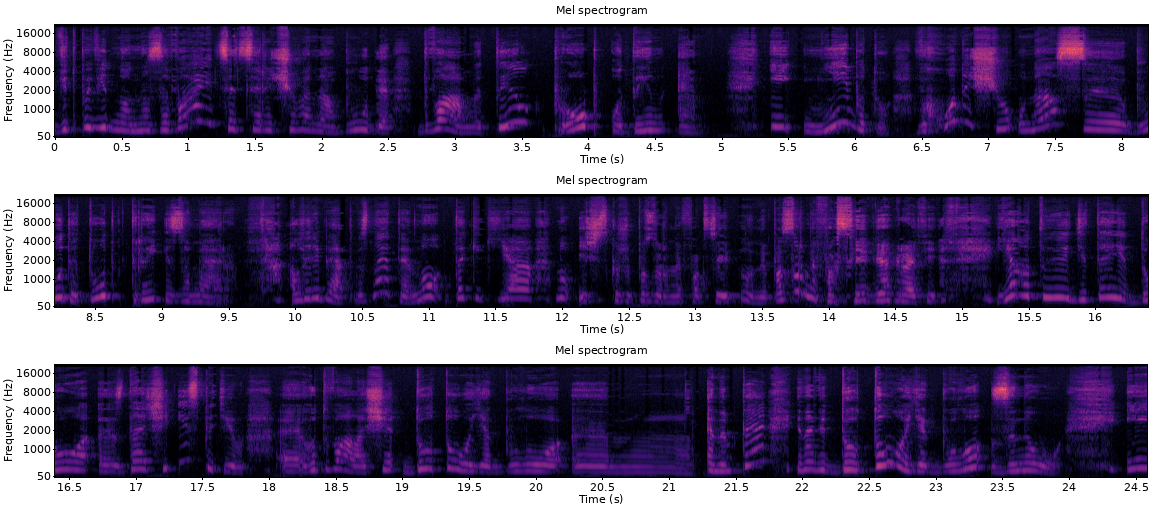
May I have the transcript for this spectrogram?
Відповідно, називається ця речовина буде 2-метил проб 1Н. І нібито виходить, що у нас е, буде тут три ізомера. Але, ребят, ви знаєте, ну так як я, ну я ще скажу позорний факт своєї, ну не позорний факт своєї біографії, я готую дітей до е, здачі іспитів, е, готувала ще до того, як було ем, НМТ, і навіть до того, як було ЗНО. І е,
